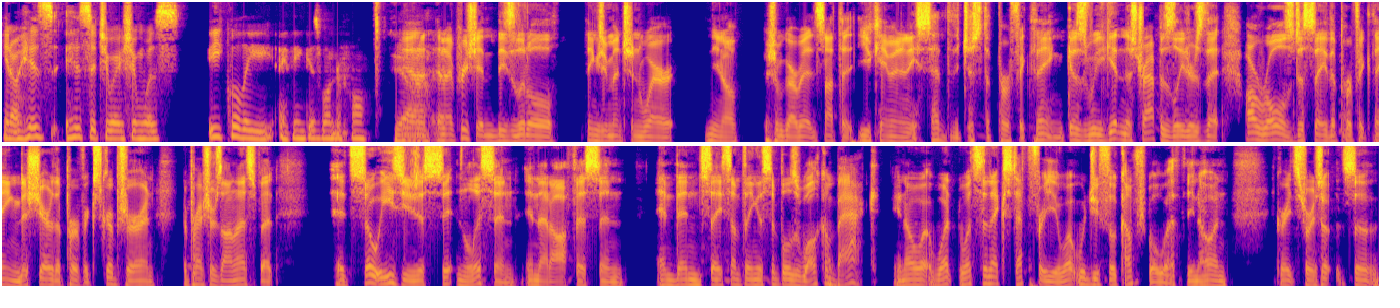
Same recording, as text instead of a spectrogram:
you know his his situation was equally i think is wonderful Yeah. and, and I appreciate these little things you mentioned where, you know, Bishop Garbett, it's not that you came in and he said the, just the perfect thing because we get in this trap as leaders that our role is to say the perfect thing, to share the perfect scripture and the pressure's on us. But it's so easy to just sit and listen in that office and, and then say something as simple as welcome back. You know, what, what, what's the next step for you? What would you feel comfortable with? You know, and great story. So, so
